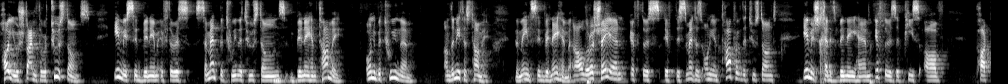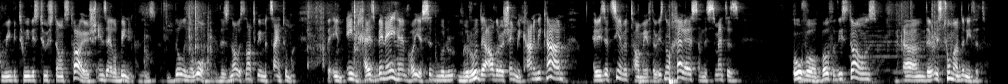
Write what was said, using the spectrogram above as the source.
Hayu shtaim. There were two stones. Imi sid binim, If there is cement between the two stones, binehem tumah, only between them, underneath his tumah. The main sid binehem, and the roshayan. If this, if the cement is only on top of the two stones, imish chedes b'nehim, if there's a piece of pottery between these two stones tahish in Zelabinin because he's building a wall. There's no, it's not to be mitzayin tuma. But in in ches benehem v'hoy yasid meruda al derashen mikan mikan. And he's at with v'tami. If there is no cheres and the cement is oval, both of these stones, um, there is tuma underneath it.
